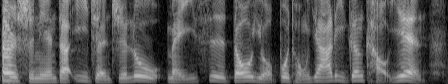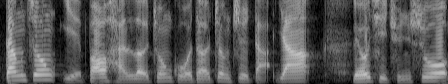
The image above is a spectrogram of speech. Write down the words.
二十年的义诊之路，每一次都有不同压力跟考验，当中也包含了中国的政治打压。刘启群说：“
